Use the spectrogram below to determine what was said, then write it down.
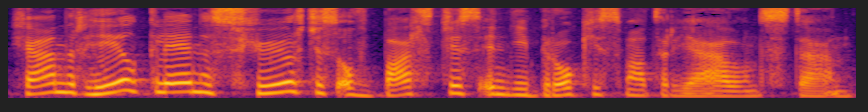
gaan er heel kleine scheurtjes of barstjes in die brokjes materiaal ontstaan.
